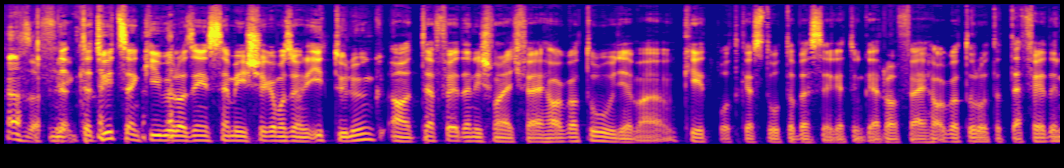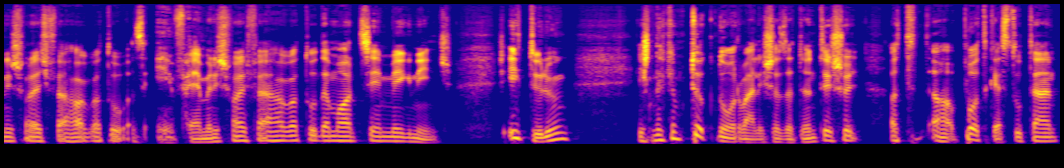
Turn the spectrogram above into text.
az a fék. Tehát viccen kívül az én személyiségem az, hogy itt ülünk, a te fejeden is van egy fejhallgató, ugye már két podcast óta beszélgetünk erről a fejhallgatóról, a te fejeden is van egy fejhallgató, az én fejemben is van egy fejhallgató, de Marcén még nincs. És itt ülünk, és nekem tök normális az a döntés, hogy a, a podcast után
